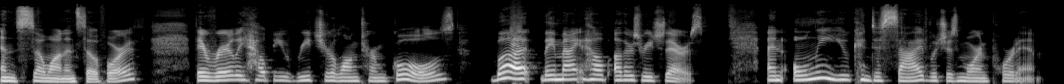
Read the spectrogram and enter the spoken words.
and so on and so forth. They rarely help you reach your long term goals, but they might help others reach theirs. And only you can decide which is more important.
